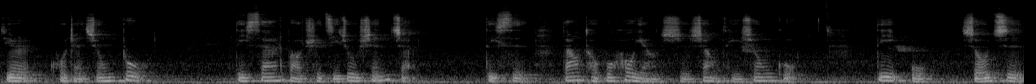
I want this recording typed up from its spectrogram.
第二，扩展胸部；第三，保持脊柱伸展；第四，当头部后仰时，上提胸骨；第五，手指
